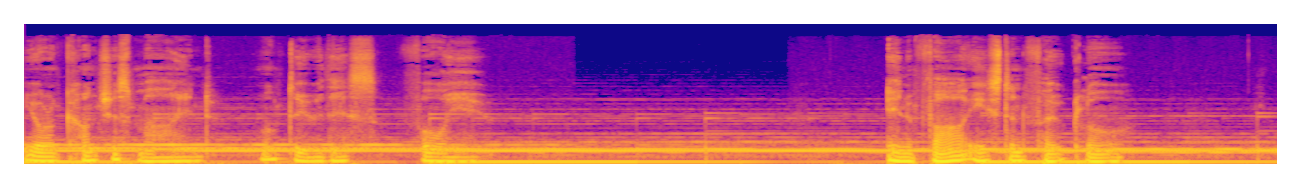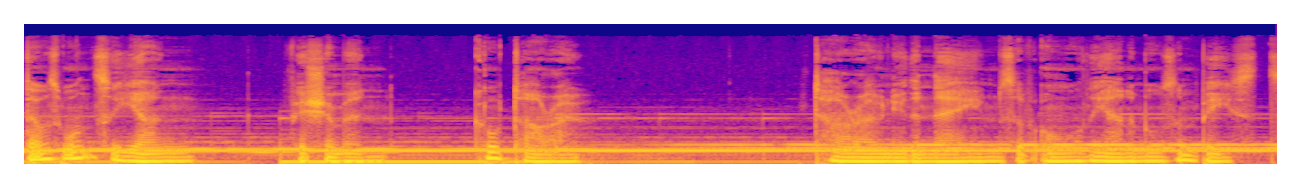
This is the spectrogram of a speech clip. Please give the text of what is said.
Your unconscious mind will do this for you. In Far Eastern folklore, there was once a young fisherman called Taro. Taro knew the names of all the animals and beasts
